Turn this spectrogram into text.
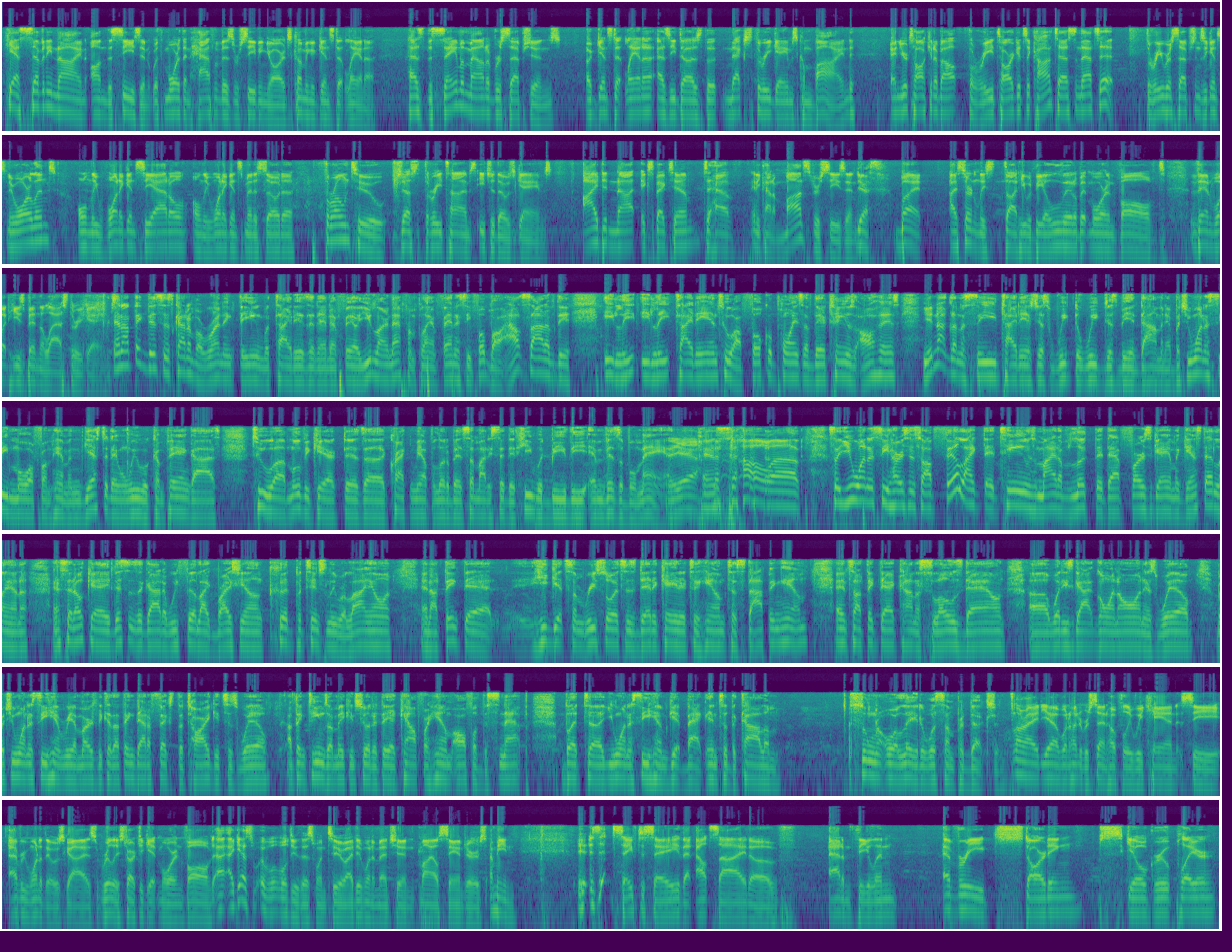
He has 79 on the season, with more than half of his receiving yards coming against Atlanta. Has the same amount of receptions against Atlanta as he does the next three games combined. And you're talking about three targets a contest, and that's it. Three receptions against New Orleans, only one against Seattle, only one against Minnesota, thrown to just three times each of those games. I did not expect him to have any kind of monster season. Yes. But I certainly thought he would be a little bit more involved than what he's been the last three games. And I think this is kind of a running theme with tight ends in the NFL. You learn that from playing fantasy football. Outside of the elite, elite tight ends who are focal points of their team's offense, you're not going to see tight ends just week to week just being dominant, but you want to see more from him. And yesterday when we were comparing guys to uh, movie characters, uh, cracked me up a little bit. Somebody said that he would be the invisible man. Yeah. And so, uh, so you want to see her person. So I feel like that teams might have looked at that first game against Atlanta and said, okay, this is a guy that we feel like Bryce Young could potentially rely on. And I think that he gets some resources dedicated to him to stopping him. And so I think that kind of slows down uh, what he's got going on as well. But you want to see him reemerge because I think that affects the targets as well. I think teams are making sure that they account for him off of the snap. But uh, you want to see him get back into the column sooner or later with some production. All right, yeah, 100%. Hopefully, we can see every one of those guys really start to get more involved. I, I guess we'll, we'll, do this one too. I did want to mention Miles Sanders. I mean, is it safe to say that outside of Adam Thielen, every starting skill group player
